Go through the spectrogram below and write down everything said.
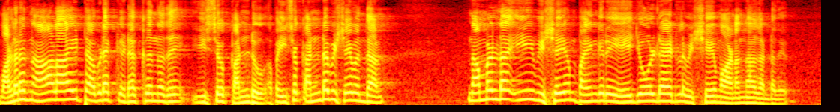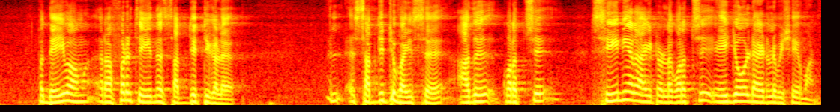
വളരെ നാളായിട്ട് അവിടെ കിടക്കുന്നത് ഈശോ കണ്ടു. അപ്പോൾ ഈശോ കണ്ട വിഷയം എന്താണ്? നമ്മളുടെ ഈ വിഷയം ഭയങ്കര ഏജ് ഓൾഡ് ആയിട്ടുള്ള വിഷയമാണെന്നാണ് കണ്ടത്. അപ്പോൾ ദൈവം റെഫർ ചെയ്യുന്ന സബ്ജക്റ്റുകൾ സബ്ജക്റ്റ് വൈസ് അത് കുറച്ച് സീനിയർ ആയിട്ടുള്ള കുറച്ച് ഏജ് ഓൾഡ് ആയിട്ടുള്ള വിഷയമാണ്.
